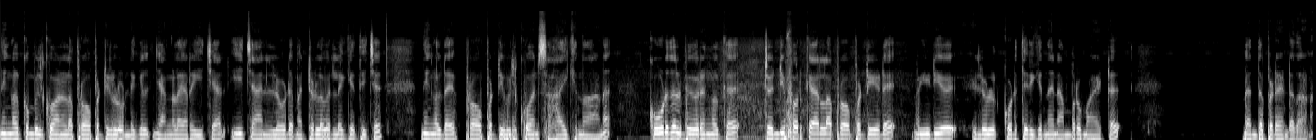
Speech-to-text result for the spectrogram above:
നിങ്ങൾക്കും വിൽക്കുവാനുള്ള പ്രോപ്പർട്ടികളുണ്ടെങ്കിൽ ഞങ്ങളെ അറിയിച്ചാൽ ഈ ചാനലിലൂടെ മറ്റുള്ളവരിലേക്ക് എത്തിച്ച് നിങ്ങളുടെ പ്രോപ്പർട്ടി വിൽക്കുവാൻ സഹായിക്കുന്നതാണ്. കൂടുതൽ വിവരങ്ങൾക്ക് ട്വന്റി ഫോർ കേരള പ്രോപ്പർട്ടിയുടെ വീഡിയോയിൽ കൊടുത്തിരിക്കുന്ന നമ്പറുമായിട്ട് ബന്ധപ്പെടേണ്ടതാണ്.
